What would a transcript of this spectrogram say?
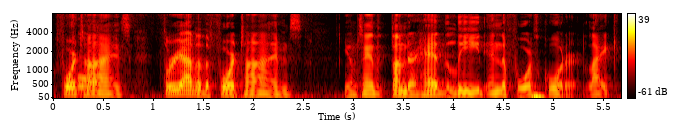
four times. Three out of the four times, you know what I'm saying, the Thunder had the lead in the fourth quarter. Like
